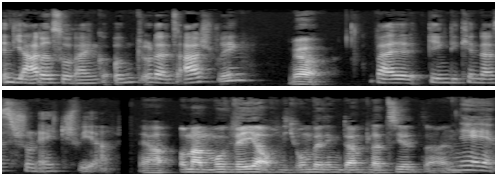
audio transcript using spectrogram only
in die Adresse reinkommt oder ins A springt. Ja. Weil gegen die Kinder ist es schon echt schwer. Ja, und man will ja auch nicht unbedingt dann platziert sein. Nee.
